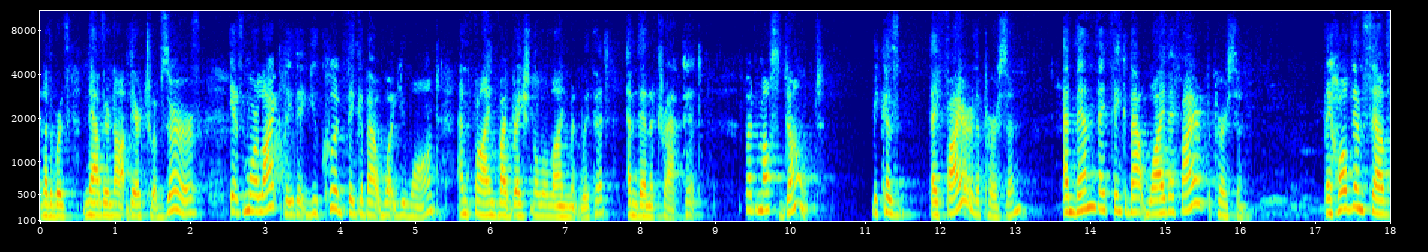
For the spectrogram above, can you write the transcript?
In other words now they're not there to observe it's more likely that you could think about what you want and find vibrational alignment with it and then attract it. But most don't because they fire the person and then they think about why they fired the person they hold themselves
